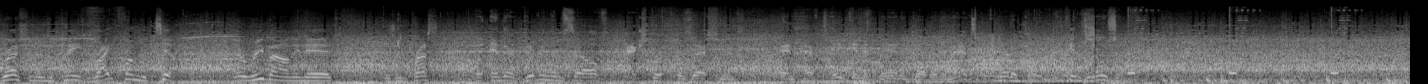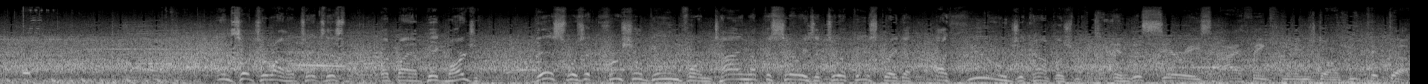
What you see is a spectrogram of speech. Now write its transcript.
aggression in the paint right from the tip. Their rebounding edge is impressive. And they're giving themselves extra possessions and have taken advantage of it. And that's. You can Sosa. And so Toronto takes this one, but by a big margin. This was a crucial game for him, tying up the series at two apiece, Greg. A, a huge accomplishment. in this series, I think hinged on who picked up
